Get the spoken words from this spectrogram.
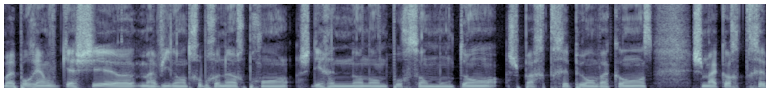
Ouais, Pour rien vous cacher, euh, ma vie d'entrepreneur prend, je dirais, 90% de mon temps. Je pars très peu en vacances, je m'accorde très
